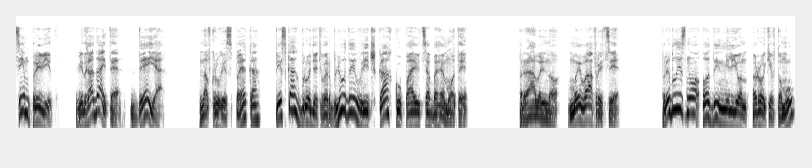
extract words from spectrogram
Усім привіт! Відгадайте, де я? Навкруги спека, в пісках бродять верблюди, в річках купаються бегемоти. Правильно, ми в Африці. Приблизно один мільйон років тому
